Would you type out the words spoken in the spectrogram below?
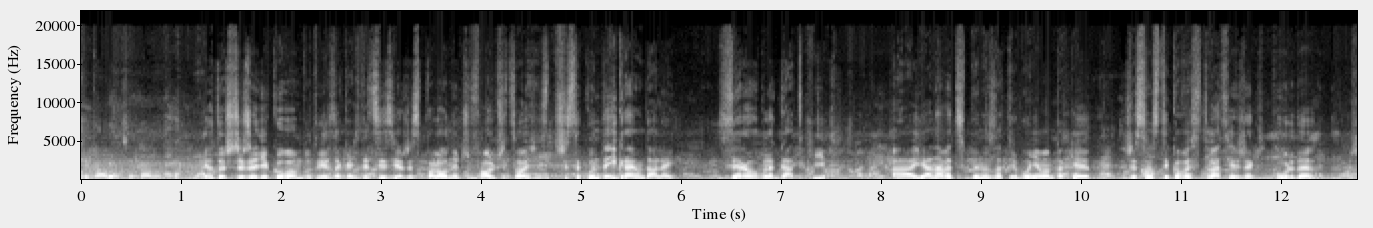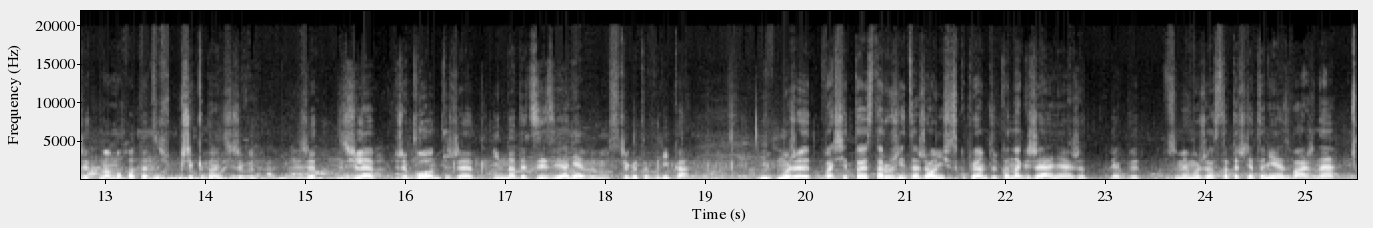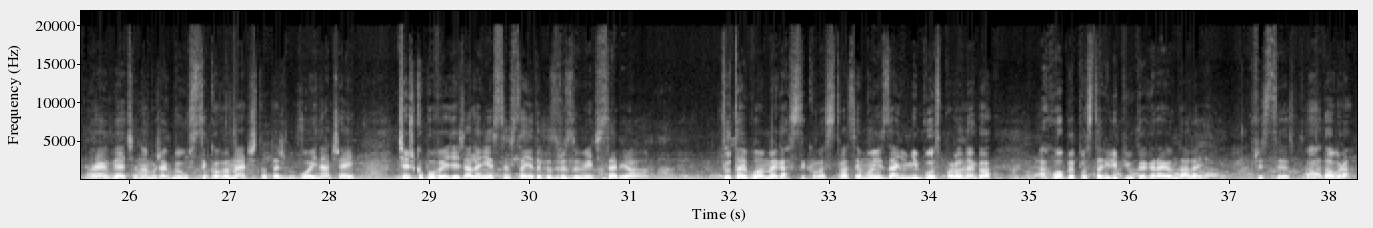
Ciekawe, ciekawe. Ja to szczerze nie kumam, bo tu jest jakaś decyzja, że spalony czy faul czy coś, jest 3 sekundy i grają dalej. Zero w ogóle gadki. A ja nawet będąc na trybunie mam takie, że są stykowe sytuacje, że kurde, że mam ochotę coś krzyknąć, żeby, że źle, że błąd, że inna decyzja, nie wiem z czego to wynika. I może właśnie to jest ta różnica, że oni się skupiają tylko na grze, nie? Że jakby w sumie może ostatecznie to nie jest ważne. No jak wiecie, no może jakby był stykowy mecz, to też by było inaczej. Ciężko powiedzieć, ale nie jestem w stanie tego zrozumieć, serio. Tutaj była mega stykowa sytuacja, moim zdaniem nie było spalonego, a chłopy postawili piłkę, grają dalej. Wszyscy, a dobra.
